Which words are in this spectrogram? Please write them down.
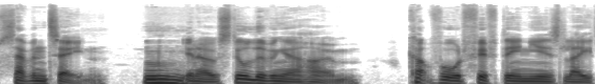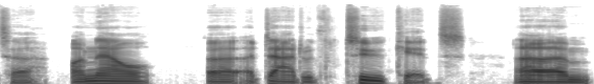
17, Mm. you know, still living at home. Cut forward 15 years later, I'm now uh, a dad with two kids um,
